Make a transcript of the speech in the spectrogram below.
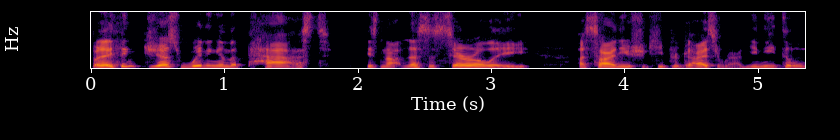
But I think just winning in the past is not necessarily a sign you should keep your guys around. You need to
